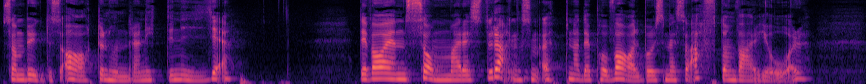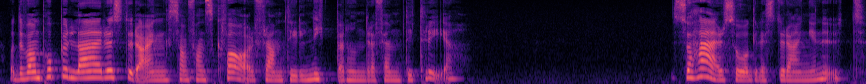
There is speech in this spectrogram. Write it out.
som byggdes 1899. Det var en sommarrestaurang som öppnade på valborgsmässoafton varje år. Och det var en populär restaurang som fanns kvar fram till 1953. Så här såg restaurangen ut.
